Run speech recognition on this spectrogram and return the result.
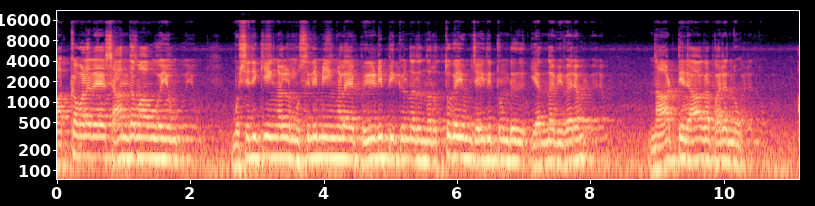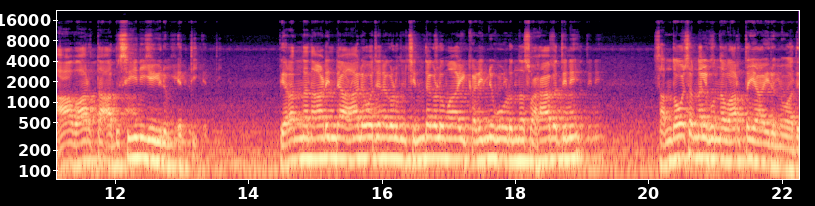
മക്ക വളരെ ശാന്തമാവുകയും മുഷരിക്കീങ്ങൾ മുസ്ലിമീങ്ങളെ പീഡിപ്പിക്കുന്നത് നിർത്തുകയും ചെയ്തിട്ടുണ്ട് എന്ന വിവരം നാട്ടിലാകെ പരന്നു. ആ വാർത്ത അബ്സീനിയയിലും എത്തി. പിറന്ന നാടിന്റെ ആലോചനകളും ചിന്തകളുമായി കഴിഞ്ഞുകൂടുന്ന സ്വഹാബത്തിന് സന്തോഷം നൽകുന്ന വാർത്തയായിരുന്നു അത്.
